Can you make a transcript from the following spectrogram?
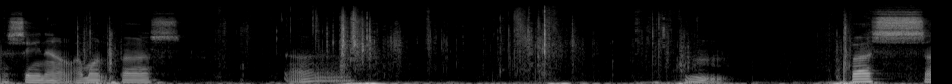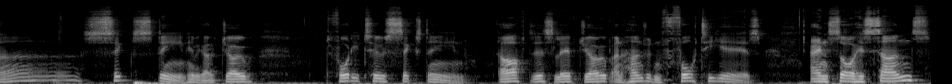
let's see now, I want verse. Uh, hmm. Verse uh, 16. Here we go. Job 42 16. After this lived Job an hundred and forty years, and saw his sons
